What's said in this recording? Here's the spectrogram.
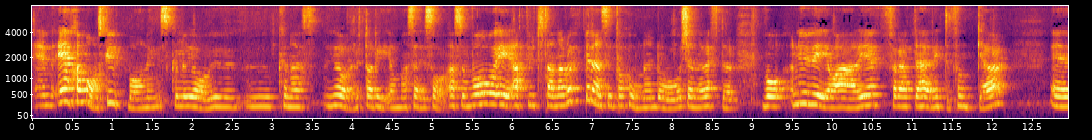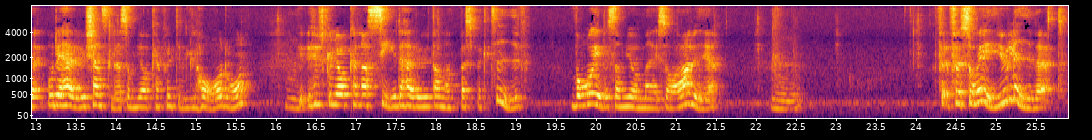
En, en schamansk utmaning skulle jag ju eh, kunna göra utav det om man säger så. Alltså vad är att du stannar upp i den situationen då och känner efter. Vad, nu är jag arg för att det här inte funkar. Eh, och det här är ju känslor som jag kanske inte vill ha då. Mm. Hur- Hur skulle jag kunna se det här ur ett annat perspektiv? Vad är det som gör mig så arg? Mm. För, för så är ju livet.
